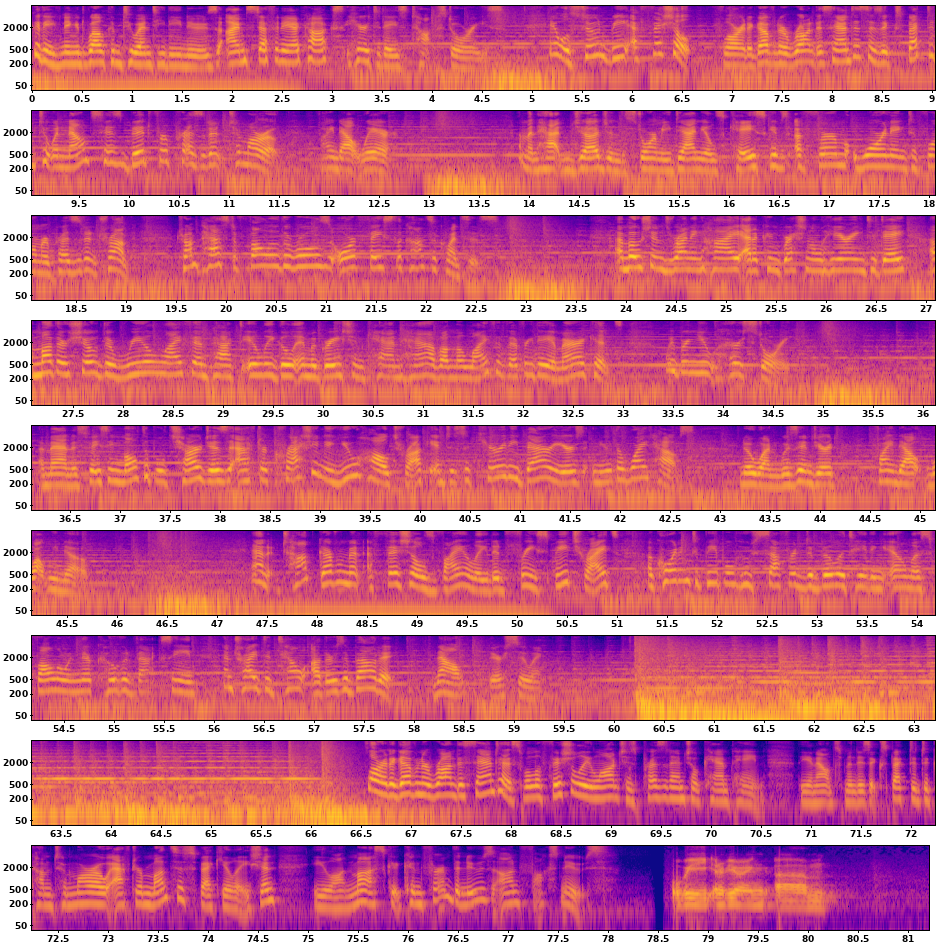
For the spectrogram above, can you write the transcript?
Good evening and welcome to NTD News. I'm Stephanie Cox. Here are today's top stories. It will soon be official. Florida Governor Ron DeSantis is expected to announce his bid for president tomorrow. Find out where. A Manhattan judge in the Stormy Daniels case gives a firm warning to former President Trump. Trump has to follow the rules or face the consequences. Emotions running high at a congressional hearing today. A mother showed the real life impact illegal immigration can have on the life of everyday Americans. We bring you her story. A man is facing multiple charges after crashing a U Haul truck into security barriers near the White House. No one was injured. Find out what we know. And top government officials violated free speech rights, according to people who suffered debilitating illness following their COVID vaccine and tried to tell others about it. Now they're suing. Florida Governor Ron DeSantis will officially launch his presidential campaign. The announcement is expected to come tomorrow after months of speculation. Elon Musk confirmed the news on Fox News. We'll be interviewing um,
